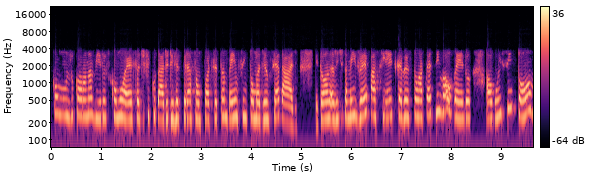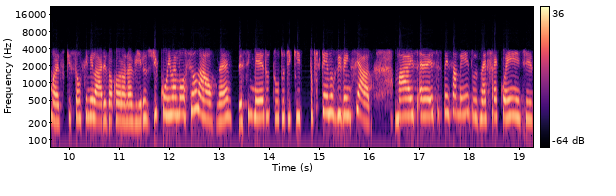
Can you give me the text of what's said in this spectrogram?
comuns do coronavírus, como essa dificuldade de respiração pode ser também um sintoma de ansiedade. Então, a gente também vê pacientes que às vezes estão até desenvolvendo alguns sintomas que são similares ao coronavírus de cunho emocional, né? Desse medo tudo de que do que temos vivenciado. Mas é, esses pensamentos, né, frequentes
